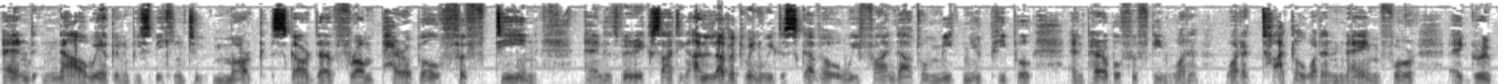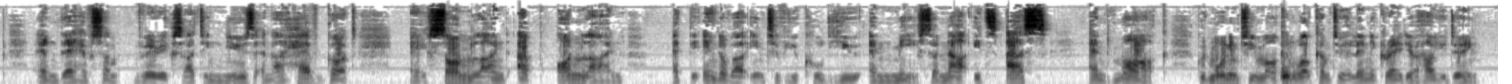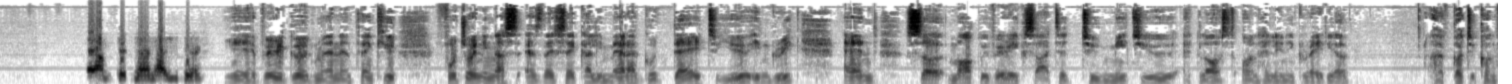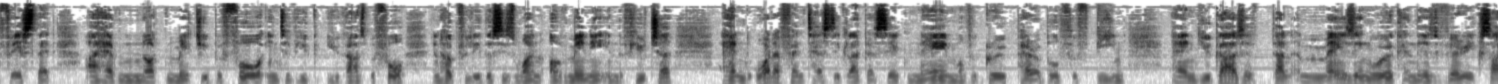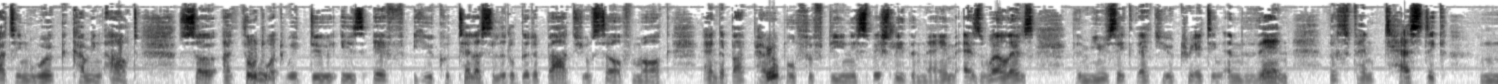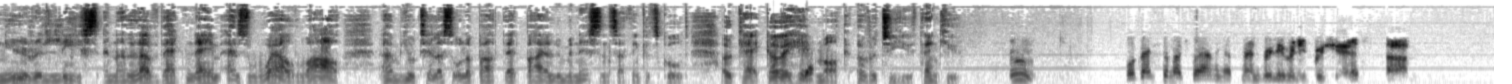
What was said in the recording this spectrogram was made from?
And now we are going to be speaking to Marc Skarda from Parable 15. And it's very exciting. I love it when we discover or we find out or meet new people. And Parable 15, what a, what a title, what a name for a group. And they have some very exciting news. And I have got a song lined up online at the end of our interview called You and Me. So now it's us and Marc. Good morning to you, Marc, and welcome to Hellenic Radio. How are you doing? I'm good, man. How you doing? Yeah, very good, man. And thank you for joining us. As they say, Kalimera, good day to you in Greek. And so, Marc, we're very excited to meet you at last on Hellenic Radio. I've got to confess that I have not met you before, interviewed you guys before, and hopefully this is one of many in the future. And what a fantastic, like I said, name of a group, Parable 15. And you guys have done amazing work and there's very exciting work coming out. So I thought hmm. what we'd do is if you could tell us a little bit about yourself, Marc, and about Parable 15, especially the name, as well as the music that you're creating, and then this fantastic new release, and I love that name as well. Wow. Um, you'll tell us all about that. Bioluminescence, I think it's called. Okay, go ahead, Marc. Over to you. Thank you. Mm. Well, thanks so much for having us, man. Really, really appreciate it. Um,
